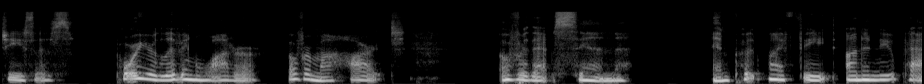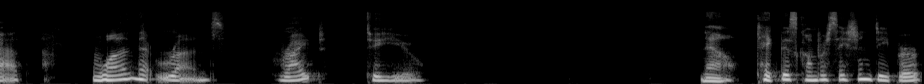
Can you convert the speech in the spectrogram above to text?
Jesus, pour your living water over my heart, over that sin, and put my feet on a new path, one that runs right to you. Now, take this conversation deeper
